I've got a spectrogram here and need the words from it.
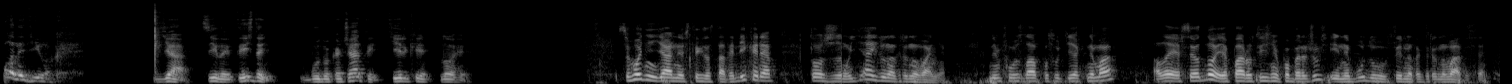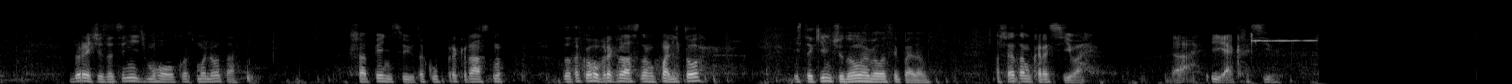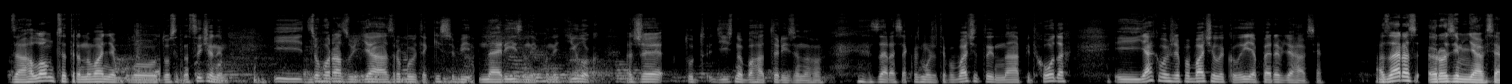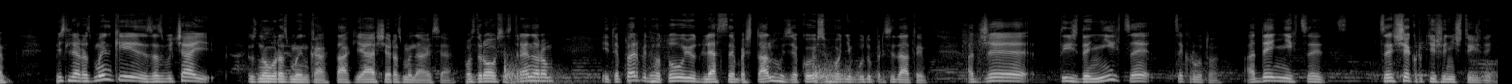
Понеділок. Я цілий тиждень буду качати тільки ноги. Сьогодні я не встиг застати лікаря, тож я йду на тренування. Лімфоузла, по суті, як нема, але все одно я пару тижнів побережусь і не буду сильно так тренуватися. До речі, зацініть мого космольота шапенцію таку прекрасну, до такого прекрасного пальто і з таким чудовим велосипедом. А ще там красиво. Да, і я красивий. Загалом це тренування було досить насиченим, і цього разу я зробив такий собі нарізаний понеділок, адже тут дійсно багато різаного. Зараз, як ви зможете побачити, на підходах, і як ви вже побачили, коли я перевдягався. А зараз розімнявся. Після розминки зазвичай знову розминка. Так, я ще розминаюся. Поздоровався з тренером і тепер підготую для себе штангу, з якою сьогодні буду присідати. Адже тиждень ніг це, це круто, а день ніг це, це ще крутіше, ніж тиждень.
